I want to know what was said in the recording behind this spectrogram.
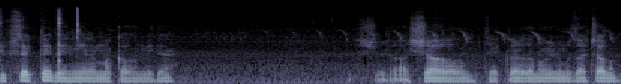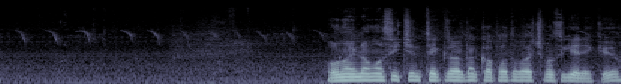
yüksekte deneyelim bakalım bir de. Şöyle aşağı alalım. Tekrardan oyunumuzu açalım. Onaylaması için tekrardan kapatıp açması gerekiyor.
